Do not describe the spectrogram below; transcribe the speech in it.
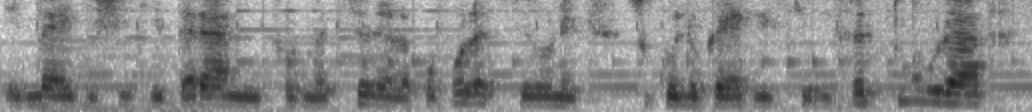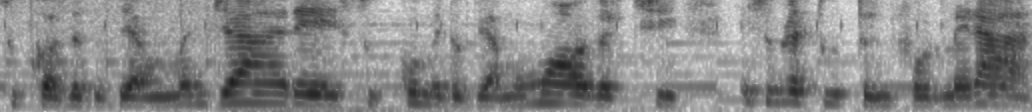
e medici che daranno informazioni alla popolazione su quello che è il rischio di frattura, su cosa dobbiamo mangiare, su come dobbiamo muoverci e soprattutto informerà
